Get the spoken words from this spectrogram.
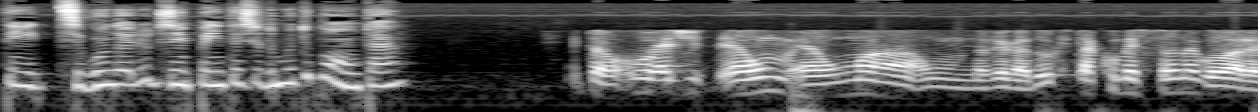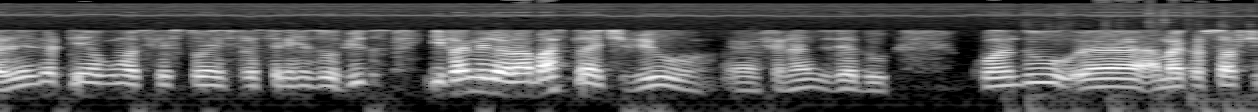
tem, segundo ele, o desempenho tem sido muito bom, tá? Então, o Edge é um, é uma, um navegador que está começando agora. Ele ainda tem algumas questões para serem resolvidas e vai melhorar bastante, viu, é, Fernando e Zedu? Quando uh, a Microsoft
